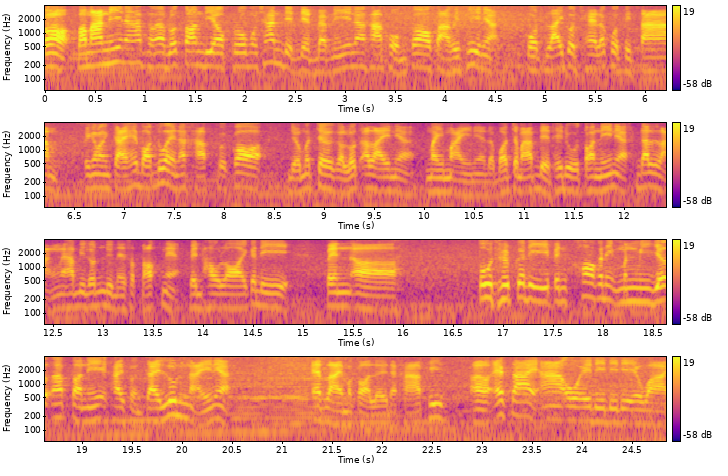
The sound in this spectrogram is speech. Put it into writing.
ก็ประมาณนี้นะครับสำหรับรถตอนเดียวโปรโมชั่นเด็ด ๆ แบบนี้นะครับผมก็ฝากพี่ๆเนี่ยกดไลค์กดแชร์แล้วกดติดตาม เป็นกำลังใจให้บอสด้วยนะครับแล้วก็ เดี๋ยวมาเจอกับรถอะไรเนี่ยใหม่ๆเนี่ยเดี๋ยวบอสจะมาอัปเดตให้ดูตอนนี้เนี่ยด้านหลังนะครับมีรถอยู่ในสต็อกเนี่ยเป็นเพาลอยก็ดี เป็นตู้ทึบก็ดี เป็นข้อก็ดีมันมีเยอะครับตอนนี้ใครสนใจรุ่นไหนเนี่ยแอดไลน์มาก่อนเลยนะครับ ที่เอ่อ f i r o a d d d a y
